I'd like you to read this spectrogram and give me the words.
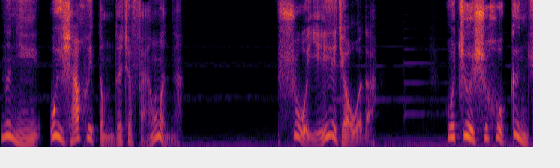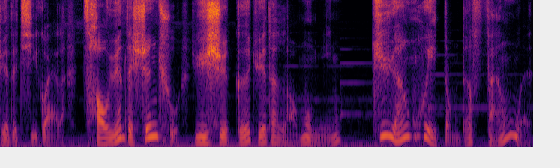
那你为啥会懂得这梵文呢？是我爷爷教我的。我这时候更觉得奇怪了：草原的深处，与世隔绝的老牧民，居然会懂得梵文。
